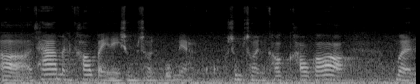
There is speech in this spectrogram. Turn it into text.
เอ่อถ้ามันเข้าไปในชุมชนปุ๊บเนี่ยชุมชนเขาเขาก็เหมือน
